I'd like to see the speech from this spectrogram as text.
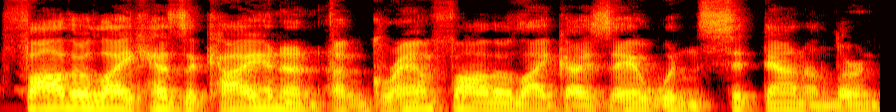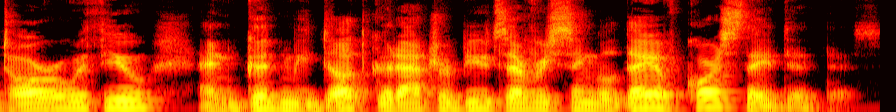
father like Hezekiah and a, grandfather like Isaiah wouldn't sit down and learn Torah with you and good midot, good attributes every single day? Of course they did this.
